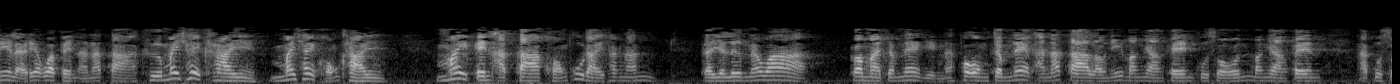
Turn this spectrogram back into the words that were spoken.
นี่แหละเรียกว่าเป็นอนัตตา คือไม่ใช่ใคร ไม่ใช่ของใคร ไม่เป็นอัตตาของผู้ใดทั้งนั้น แต่อย่าลืมนะว่าก็มาจำแนกเองนะ พระองค์จำแนกอนัตตาเหล่านี้ บางอย่างเป็นกุศล บางอย่างเป็นอกุศ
